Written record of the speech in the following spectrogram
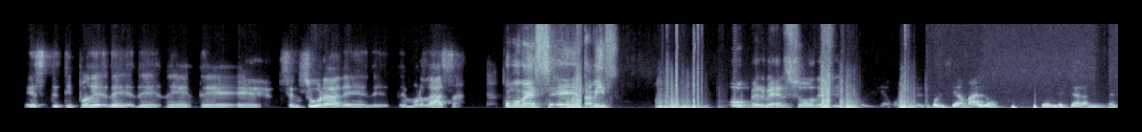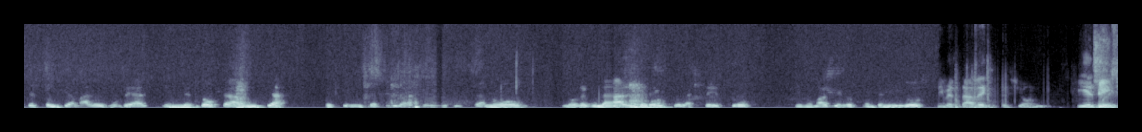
este tipo de, de, censura, de, mordaza. ¿Cómo ves, eh, David? O perverso del policía bueno y del policía malo, donde claramente el policía malo es real quien le toca anunciar esta iniciativa que busca no, no regular el derecho, el acceso sino más bien los contenidos, libertad de expresión. Y el sí.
